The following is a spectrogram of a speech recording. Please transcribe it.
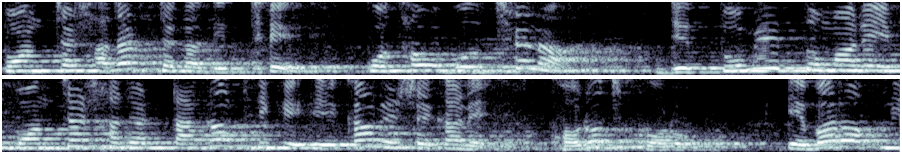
পঞ্চাশ হাজার টাকা দিচ্ছে, কোথাও বলছে না যে তুমি তোমার এই পঞ্চাশ হাজার টাকা থেকে এখানে সেখানে খরচ করো। এবার আপনি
